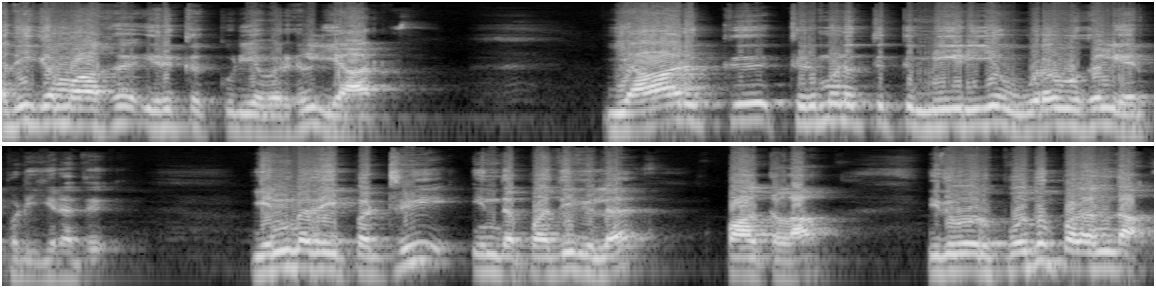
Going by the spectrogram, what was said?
அதிகமாக இருக்கக்கூடியவர்கள் யார்? யாருக்கு திருமணத்துக்கு மீறிய உறவுகள் ஏற்படுகிறது? என்பதை பற்றி இந்த பதிவில் பார்க்கலாம். இது ஒரு பொது பலன்தான்.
